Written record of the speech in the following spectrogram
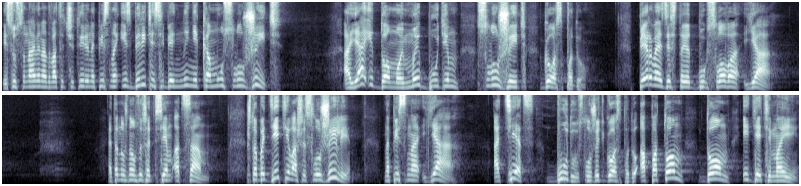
Иисуса Навина 24 написано, «Изберите себе ныне кому служить, а я и дом мой, мы будем служить Господу». Первое здесь стоит слово «я». Это нужно услышать всем отцам. Чтобы дети ваши служили, написано «я», Отец, буду служить Господу, а потом дом и дети мои.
